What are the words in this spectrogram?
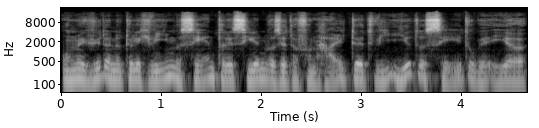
Und mich würde natürlich wie immer sehr interessieren, was ihr davon haltet, wie ihr das seht, ob ihr eher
